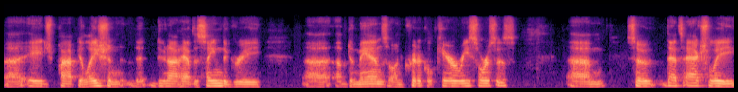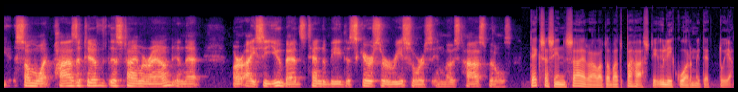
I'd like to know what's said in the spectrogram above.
uh, age population that do not have the same degree uh, of demands on critical care resources. Um, so that's actually somewhat positive this time around in that our ICU beds tend to be the scarcer resource in most hospitals. Texasin sairaalat ovat pahasti ylikuormitettuja.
